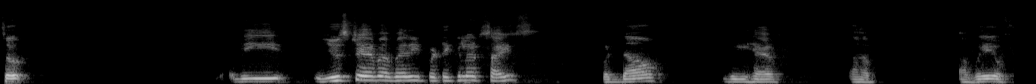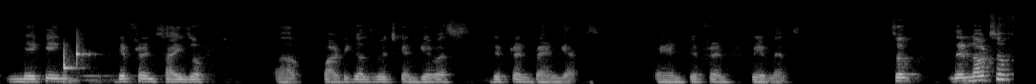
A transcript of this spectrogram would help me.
So we used to have a very particular size, but now we have a, a way of making different size of uh, particles which can give us different band gaps and different wavelengths. So there are lots of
